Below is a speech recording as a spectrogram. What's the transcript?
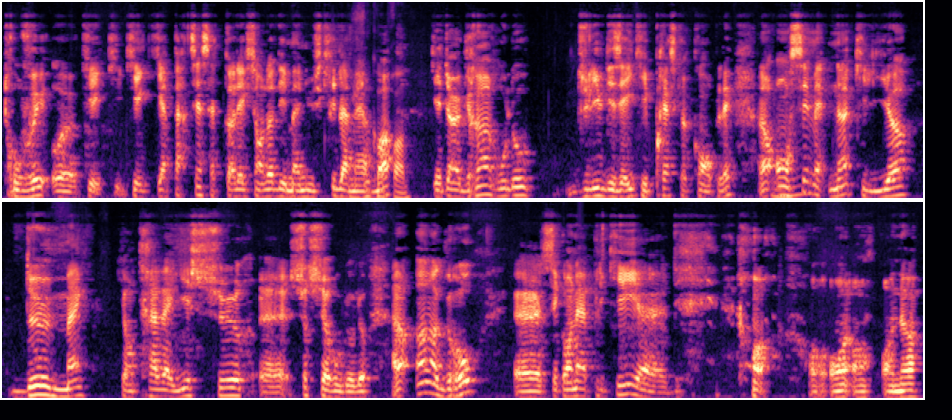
trouvé, euh, qui, qui, appartient à cette collection-là des manuscrits de la mer qui est un grand rouleau du livre d'Isaïe qui est presque complet. Alors, on mhm. sait maintenant qu'il y a deux mains qui ont travaillé sur, sur ce rouleau-là. Alors, en gros, c'est qu'on a appliqué, on, a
